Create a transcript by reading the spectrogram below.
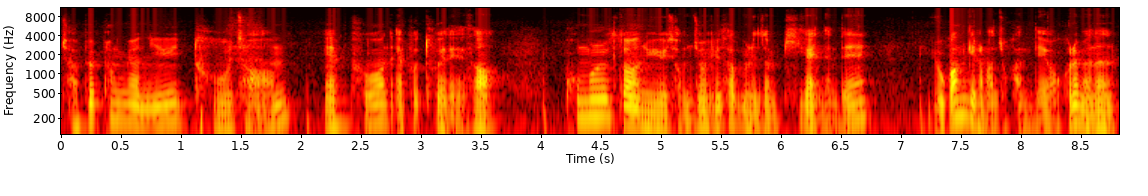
좌표 평면이 두 점 F1, F2에 대해서 포물선 위의 점중 1, 4분의 점 P가 있는데 요 관계를 만족한대요. 그러면은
